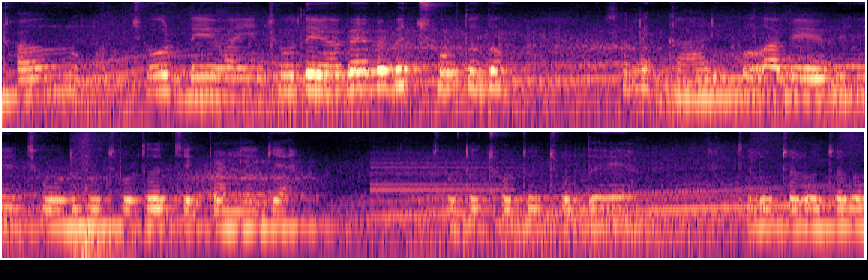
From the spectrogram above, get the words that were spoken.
ठोक छोड़ दे भाई, छोड़ दे। अबे अबे अबे, छोड़ तो दो। साले गाड़ी को, अबे अबे, छोड़ दो छोड़ दो, चेक पॉइंट लग गया। छोड़ दो छोड़ दो, छोड़ दे। चलो चलो चलो।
